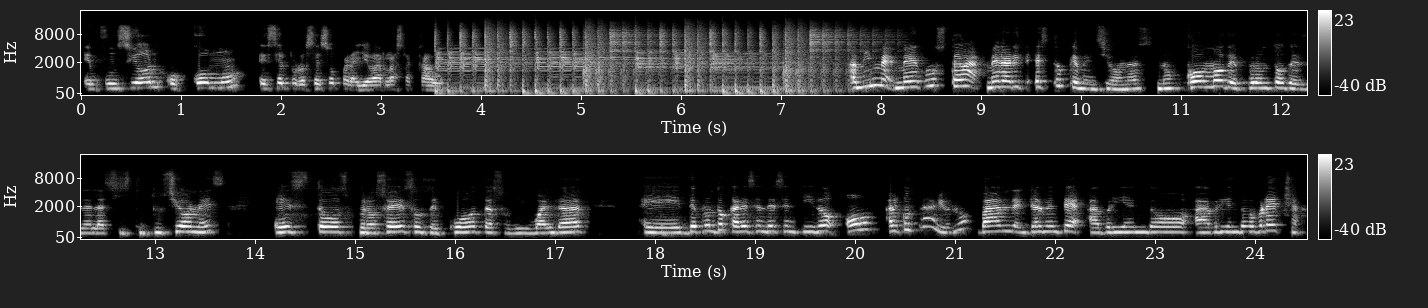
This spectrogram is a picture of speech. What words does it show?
en función o cómo es el proceso para llevarlas a cabo. A mí me, me, gusta, Merarit, esto que mencionas, ¿no? Cómo de pronto desde las instituciones estos procesos de cuotas o de igualdad eh, de pronto carecen de sentido o al contrario, ¿no? Van realmente abriendo, abriendo brecha.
